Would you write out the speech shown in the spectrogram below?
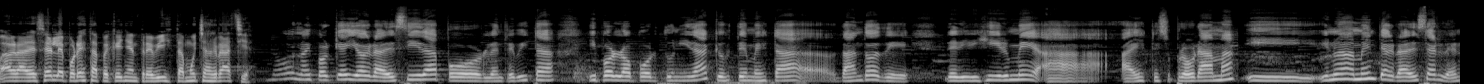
agradecerle por esta pequeña entrevista. Muchas gracias. No, no hay por qué. Yo agradecida por la entrevista y por la oportunidad que usted me está dando de, de dirigirme a, este su programa y, nuevamente agradecerle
